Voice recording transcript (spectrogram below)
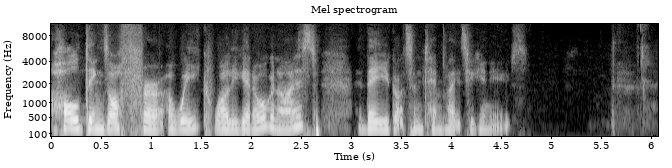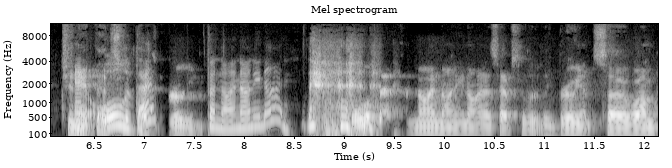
hold things off for a week while you get organized, there you've got some templates you can use. Jeanette, and all of that for nine ninety nine. all of that for nine ninety nine is absolutely brilliant. So, um,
